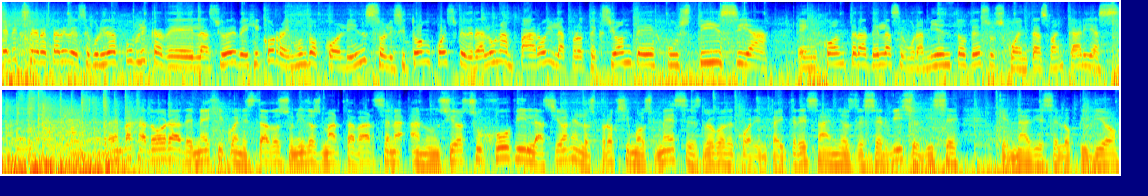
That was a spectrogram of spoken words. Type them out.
El exsecretario de Seguridad Pública de la Ciudad de México, Raimundo Collins, solicitó a un juez federal un amparo y la protección de justicia en contra del aseguramiento de sus cuentas bancarias. La embajadora de México en Estados Unidos, Marta Bárcena, anunció su jubilación en los próximos meses luego de 43 años de servicio. Dice que nadie se lo pidió.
